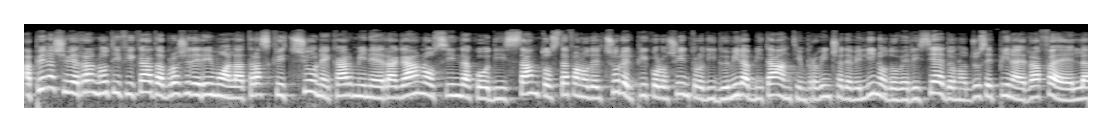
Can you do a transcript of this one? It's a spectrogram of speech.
Appena ci verrà notificata procederemo alla trascrizione Carmine Ragano, sindaco di Santo Stefano del Sole, il piccolo centro di 2000 abitanti in provincia di Avellino dove risiedono Giuseppina e Raffaele,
